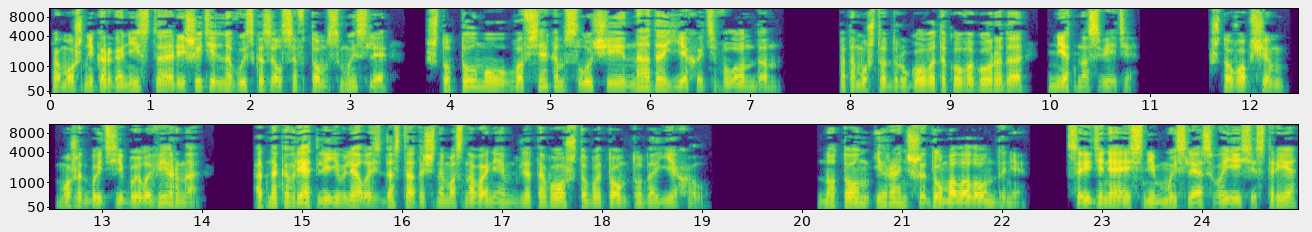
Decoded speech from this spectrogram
Помощник органиста решительно высказался в том смысле, что Тому во всяком случае надо ехать в Лондон, потому что другого такого города нет на свете. Что, в общем, может быть и было верно, однако вряд ли являлось достаточным основанием для того, чтобы Том туда ехал. Но Том и раньше думал о Лондоне, соединяя с ним мысли о своей сестре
